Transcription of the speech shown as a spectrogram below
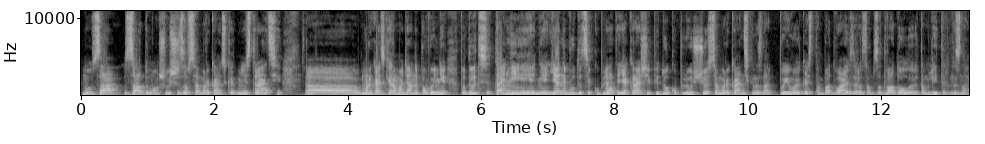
Ну, за задумом, швидше за все, американської адміністрації, а, американські громадяни повинні подивитися, та ні, ні, я не буду це купляти. Я краще піду, куплю щось американське, не знаю, пиво, якесь там Budweiser, там за 2 долари там літр, не знаю.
